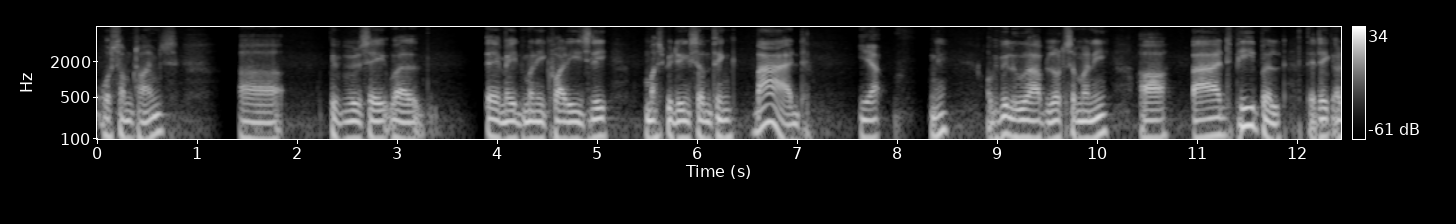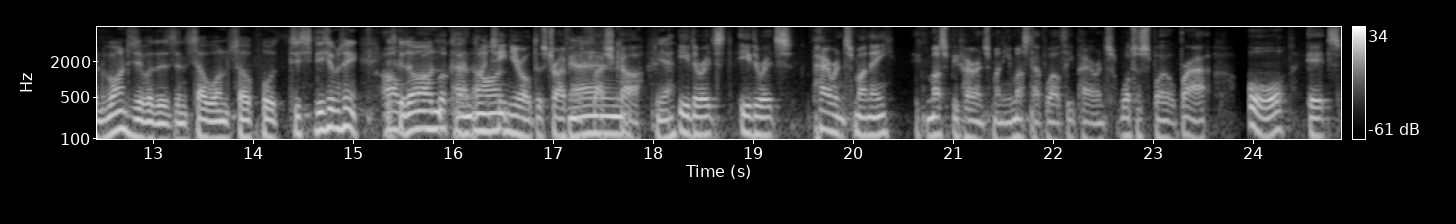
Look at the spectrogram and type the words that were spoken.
or sometimes, uh, people will say, well, they made money quite easily, must be doing something bad. Yep. Okay? Or people who have lots of money are bad people. They take advantage of others and so on and so forth. Do you, do you see what I'm saying? This Oh, goes oh, on look at that and on. nineteen-year-old that's driving a flash car. Yeah. Either it's either it's parents' money. It must be parents' money. You must have wealthy parents. What a spoiled brat. Or it's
